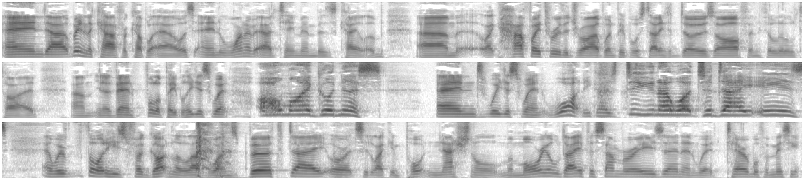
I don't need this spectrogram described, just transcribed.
And uh, we've been in the car for a couple of hours, and one of our team members, Caleb, um, like halfway through the drive, when people were starting to doze off and feel a little tired, um, you know, van full of people, he just went, "Oh my goodness!" And we just went, What? And he goes, Do you know what today is? And we thought he's forgotten a loved one's birthday or it's like important National Memorial Day for some reason and we're terrible for missing it.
